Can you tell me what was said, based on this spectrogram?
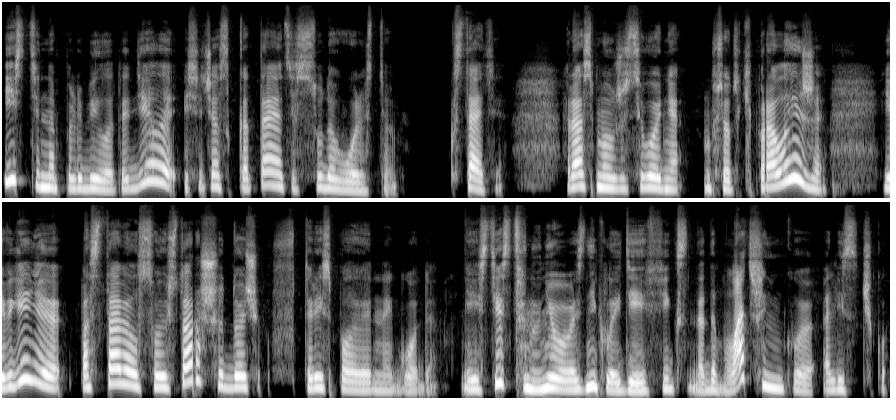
истинно полюбил это дело и сейчас катается с удовольствием. Кстати, раз мы уже сегодня ну, все-таки про лыжи, Евгений поставил свою старшую дочь в три с половиной года. Естественно, у него возникла идея фикс, надо младшенькую Алисочку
